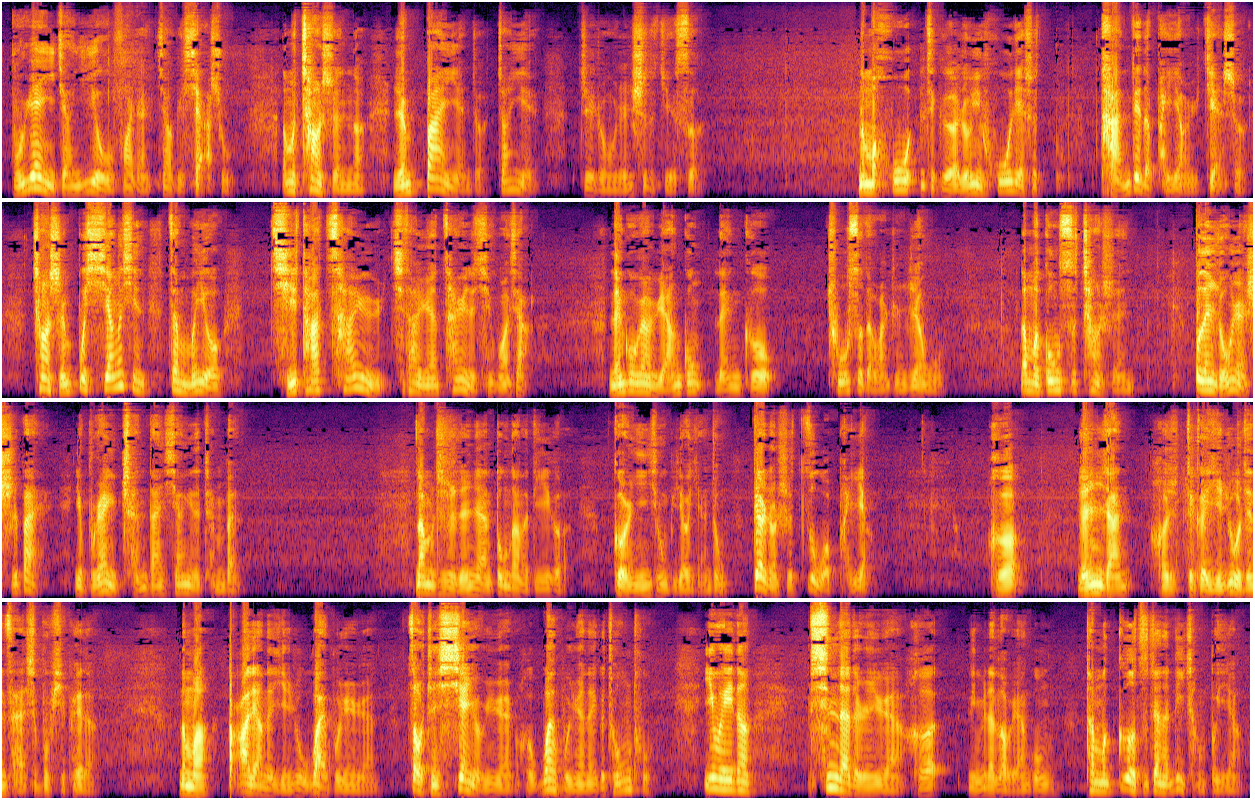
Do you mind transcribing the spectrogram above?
不愿意将业务发展交给下属。那么，创始人呢，仍扮演着专业这种人士的角色。那么，忽这个容易忽略是团队的培养与建设。创始人不相信在没有其他参与、其他人员参与的情况下，能够让员工能够出色的完成任务。那么，公司创始人不能容忍失败。也不愿意承担相应的成本，那么这是仍然动荡的第一个，个人英雄比较严重。第二种是自我培养和仍然和这个引入人才是不匹配的。那么大量的引入外部人员，造成现有人员和外部人员的一个冲突，因为呢，新来的人员和里面的老员工，他们各自站的立场不一样。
